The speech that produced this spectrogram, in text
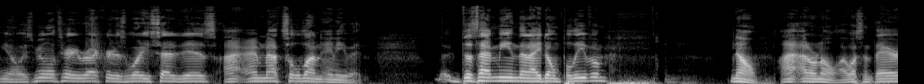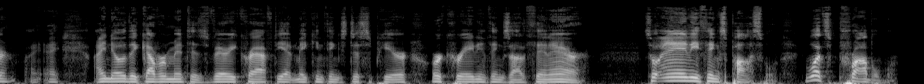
you know his military record is what he said it is. I, I'm not sold on any of it. Does that mean that I don't believe him? No, I, I don't know. I wasn't there. I, I, I know that government is very crafty at making things disappear or creating things out of thin air. So anything's possible. What's probable?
